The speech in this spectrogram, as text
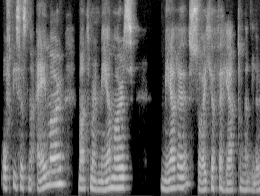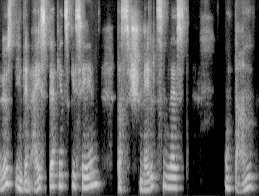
oft ist es nur einmal, manchmal mehrmals, mehrere solcher Verhärtungen löst, in dem Eisberg jetzt gesehen, das schmelzen lässt und dann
